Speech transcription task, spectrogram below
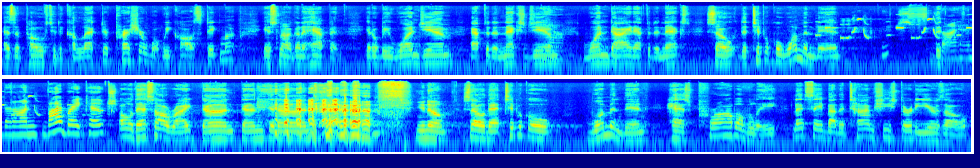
as opposed to the collective pressure, what we call stigma, it's not going to happen. It'll be one gym after the next gym, yeah. one diet after the next. So the typical woman then. Oops the, I had that on vibrate, coach. Oh, that's all right. Dun dun dun dun. you know, so that typical woman then has probably, let's say by the time she's 30 years old,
